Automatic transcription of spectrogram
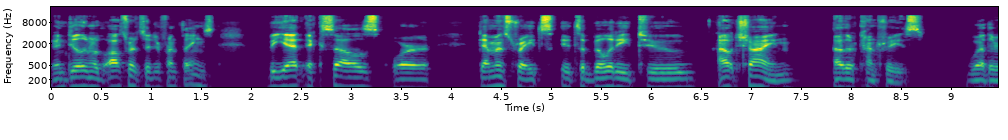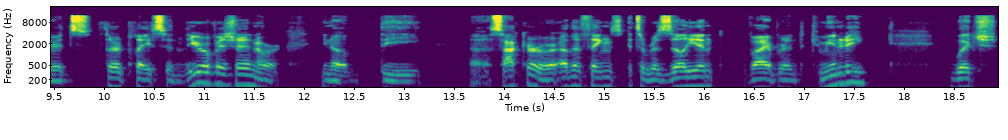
and dealing with all sorts of different things, but yet excels or demonstrates its ability to outshine other countries, whether it's third place in the Eurovision or you know the uh, soccer or other things. It's a resilient, vibrant community, which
